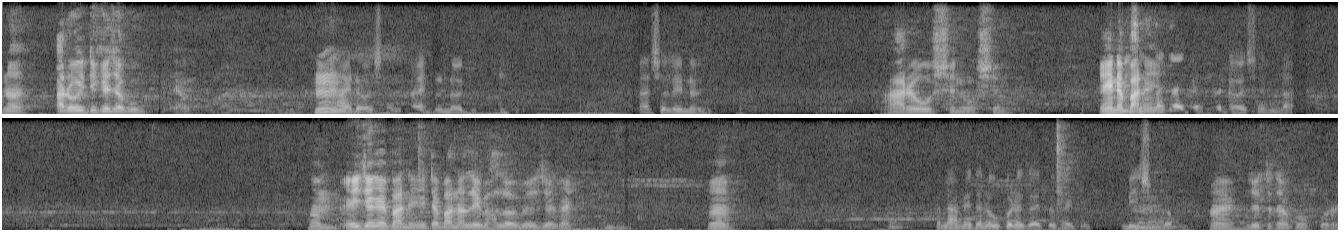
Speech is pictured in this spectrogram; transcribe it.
না আর ওইদিকে যাব। হুম। না এটা ওশান না এটা নদী আসলে নদী আরে ওশেন ওশেন এখানে পিছন বানাই এটা ওশান না। হুম এই জায়গায় বানাই এটা বানালে ভালো হবে এই জায়গায়। হ্যাঁ তাহলে আমি তাহলে উপরে যাইতে থাকি বিশ ব্লক হ্যাঁ যেতে থাকো উপরে।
